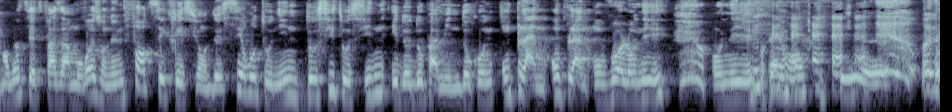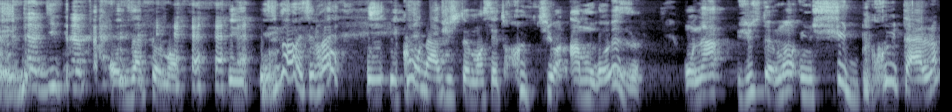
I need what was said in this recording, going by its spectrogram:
pendant cette phase amoureuse, on a une forte sécrétion de sérotonine, d'ocytocine et de dopamine. Donc on, on, plane, on plane, on vole, on est, on est vraiment. euh... on est top du top. Exactement. Et, non, mais c'est vrai. Et, et quand on a justement cette rupture amoureuse, on a justement une chute brutale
